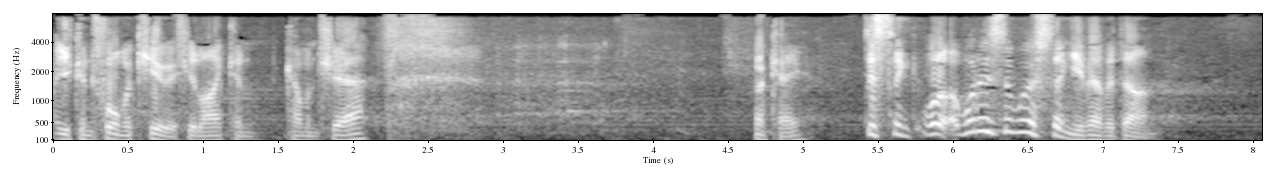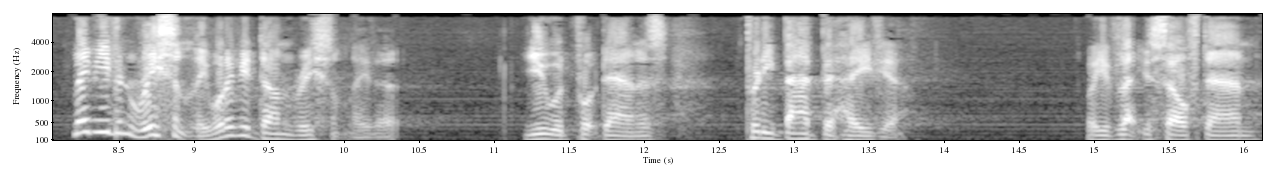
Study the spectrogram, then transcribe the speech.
You can form a queue if you like and come and share. Okay. Just think, what is the worst thing you've ever done? Maybe even recently. What have you done recently that you would put down as pretty bad behavior? Where you've let yourself down,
